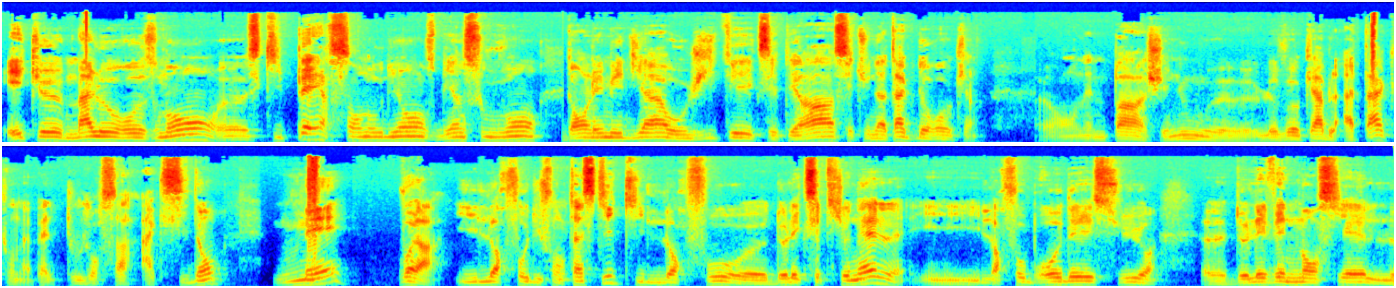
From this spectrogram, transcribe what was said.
et que malheureusement, ce qui perd son audience bien souvent dans les médias, au JT, etc., c'est une attaque de requin on n'aime pas chez nous euh, le vocable attaque, on appelle toujours ça accident, mais voilà, il leur faut du fantastique, il leur faut euh, de l'exceptionnel, il leur faut broder sur euh, de l'événementiel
